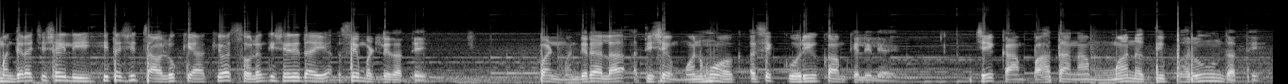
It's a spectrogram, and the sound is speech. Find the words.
मंदिराची शैली ही तशी चालुक्या किंवा सोलंकी शैलीदायी असे म्हटले जाते. पण मंदिराला अतिशय मनमोहक असे कोरीव काम केलेले आहे. जे काम पाहताना मन अगदी भरून जाते.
